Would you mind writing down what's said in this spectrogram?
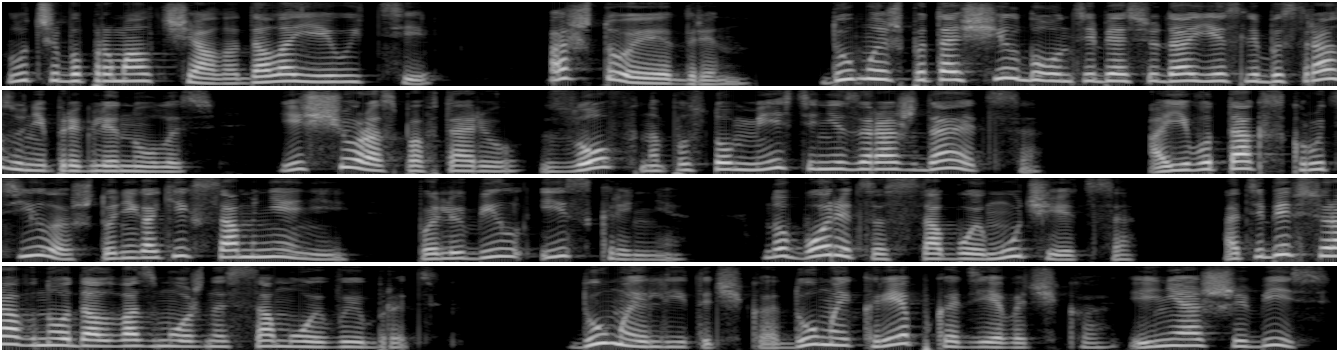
Лучше бы промолчала, дала ей уйти. «А что, Эдрин? Думаешь, потащил бы он тебя сюда, если бы сразу не приглянулась? Еще раз повторю, зов на пустом месте не зарождается. А его так скрутило, что никаких сомнений. Полюбил искренне. Но борется с собой, мучается. А тебе все равно дал возможность самой выбрать. Думай, Литочка, думай крепко, девочка, и не ошибись.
